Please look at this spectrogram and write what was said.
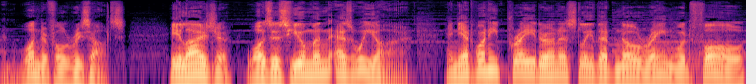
and wonderful results. Elijah was as human as we are, and yet when he prayed earnestly that no rain would fall,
